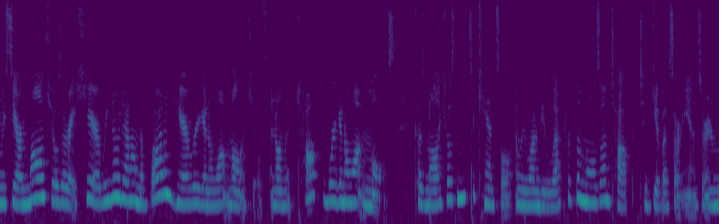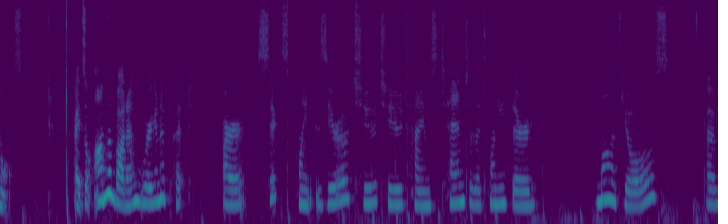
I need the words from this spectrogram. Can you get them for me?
we see our molecules are right here, we know down on the bottom here we're going to want molecules. And on the top we're going to want moles because molecules need to cancel and we want to be left with the moles on top to give us our answer in moles. Alright, so on the bottom we're going to put our 6.022 times 10 to the 23rd molecules of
